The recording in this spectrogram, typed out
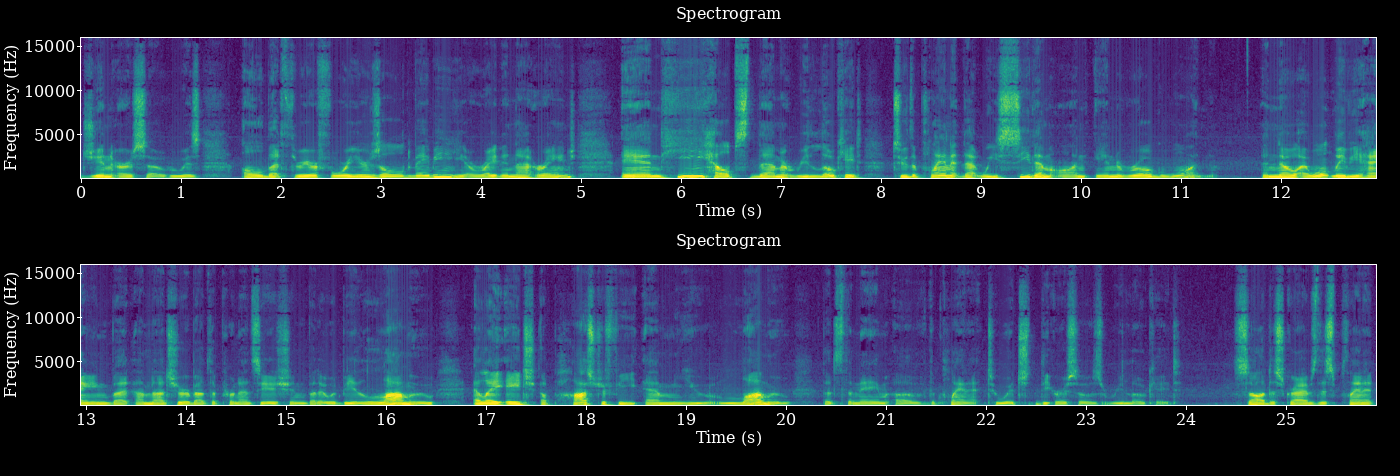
Jyn Erso, who is all but three or four years old, maybe, right in that range. And he helps them relocate to the planet that we see them on in Rogue One. And no, I won't leave you hanging, but I'm not sure about the pronunciation, but it would be Lah'mu, L A H apostrophe M U. Lah'mu. that's the name of the planet to which the Ersos relocate. Saw describes this planet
